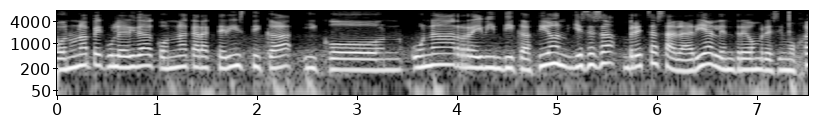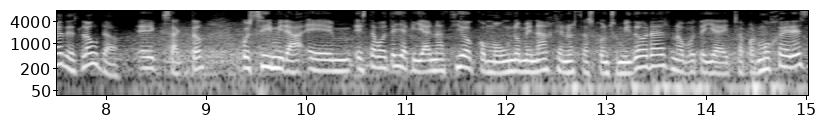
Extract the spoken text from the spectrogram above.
con una peculiaridad, con una característica y con una reivindicación, y es esa brecha salarial entre hombres y mujeres, Laura. Exacto. Pues sí, mira, em, esta botella que ya nació como un homenaje a nuestras consumidoras, una botella hecha por mujeres,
